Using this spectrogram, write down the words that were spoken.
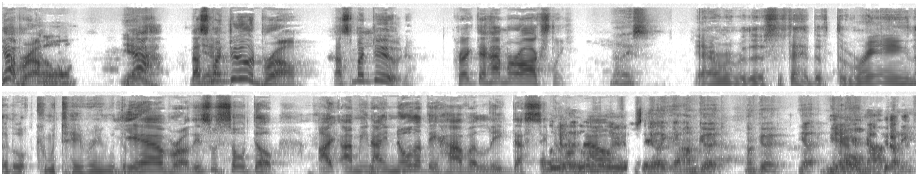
yeah, bro, Oh, yeah. yeah. that's Yeah. my dude, bro. That's my dude, Craig the Hammer Oxley. Nice. Yeah, I remember this. They had the, the ring, the little kumite ring with the Yeah, bro, this was so dope. I, I mean, I know that they have a league that's similar look, now. look at say like, "Yeah, I'm good. I'm good. Yeah, Yeah. you're not, Yeah. buddy.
